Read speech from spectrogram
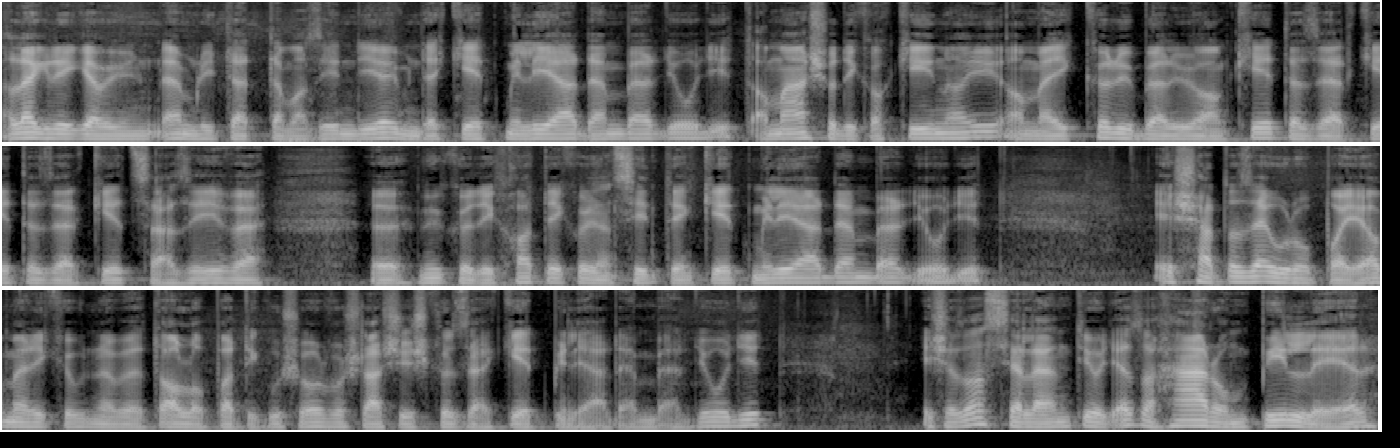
A legrégebben említettem az indiai, mindegy két milliárd ember gyógyít. A második a kínai, amely körülbelül 2000-2200 éve működik hatékonyan, szintén két milliárd ember gyógyít, és hát az európai, amerikai úgynevezett allopatikus orvoslás is közel két milliárd ember gyógyít, és ez azt jelenti, hogy ez a három pillér,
